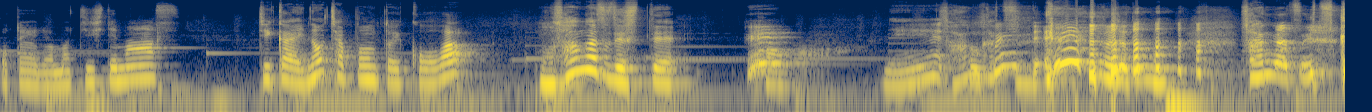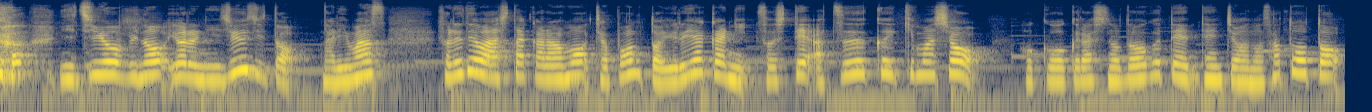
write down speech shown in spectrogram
お便りお待ちしてます。次回のチャポンと以降は、もう3月ですって。ねえ、3突然月で3 月5日日曜日の夜20時となります。それでは明日からもチャポンと緩やかにそして熱くいきましょう。北欧暮らしの道具店店長の佐藤と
